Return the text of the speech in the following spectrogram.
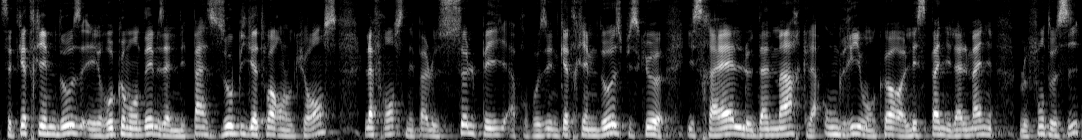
Cette quatrième dose est recommandée, mais elle n'est pas obligatoire en l'occurrence. La France n'est pas le seul pays à proposer une quatrième dose, puisque Israël, le Danemark, la Hongrie ou encore l'Espagne et l'Allemagne le font aussi.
